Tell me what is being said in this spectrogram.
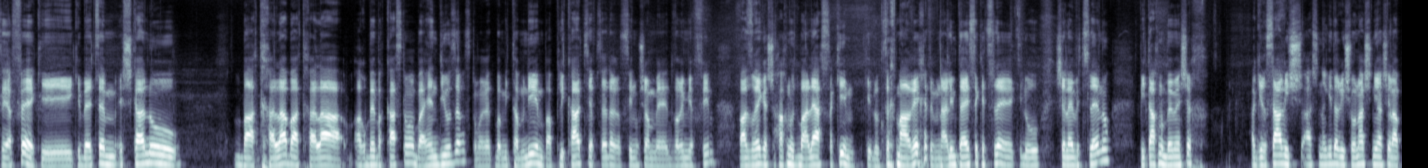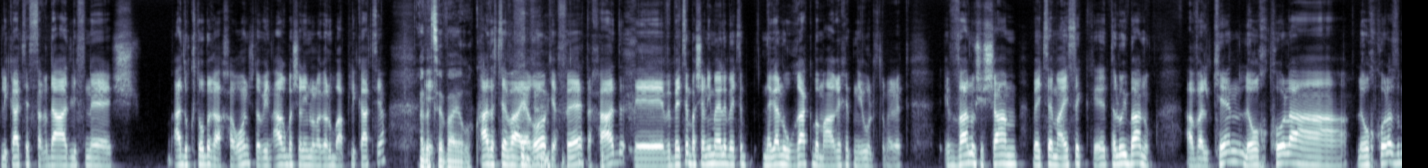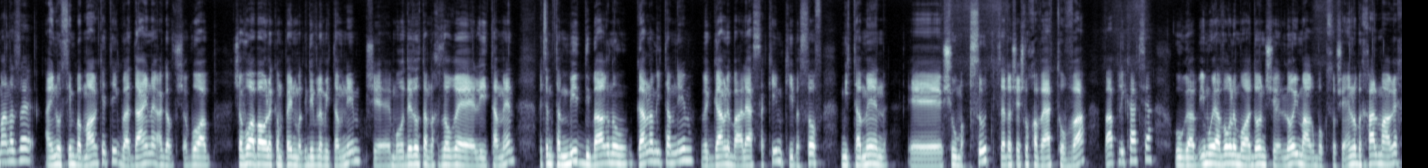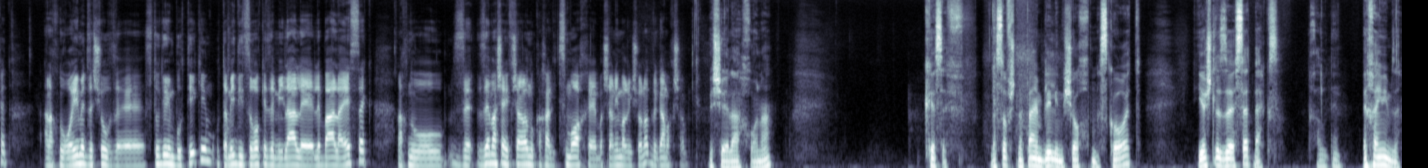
זה יפה כי, כי בעצם השקענו בהתחלה בהתחלה הרבה ב customer ב end user זאת אומרת במתאמנים באפליקציה בסדר עשינו שם אה, דברים יפים. ואז רגע שכחנו את בעלי העסקים כאילו צריך מערכת הם מנהלים את העסק אצלנו כאילו שלהם אצלנו. פיתחנו במשך הגרסה הראש... נגיד הראשונה שנייה של האפליקציה שרדה עד לפני ש... עד אוקטובר האחרון, שתבין, ארבע שנים לא נגענו באפליקציה. עד אה, הצבע הירוק. עד הצבע הירוק, יפה, אתה חד. אה, ובעצם בשנים האלה בעצם נגענו רק במערכת ניהול, זאת אומרת, הבנו ששם בעצם העסק אה, תלוי בנו. אבל כן, לאורך כל, ה... לאורך כל הזמן הזה, היינו עושים ב marketing, ועדיין, אגב, שבוע, שבוע הבא עולה קמפיין מגניב למתאמנים, שמעודד אותם לחזור uh, להתאמן. בעצם תמיד דיברנו גם למתאמנים וגם לבעלי עסקים, כי בסוף מתאמן uh, שהוא מבסוט, בסדר, שיש לו חוויה טובה באפליקציה, הוא גם, אם הוא יעבור למועדון שלא עם ארבוקס, או שאין לו בכלל מערכת, אנחנו רואים את זה שוב, זה סטודיואים בוטיקים, הוא תמיד יזרוק איזה מילה לבעל העסק. אנחנו, זה, זה מה שאפשר לנו ככה לצמוח אה, בשנים הראשונות וגם עכשיו. ושאלה אחרונה, כסף. בסוף שנתיים בלי למשוך משכורת, יש לזה setbacks. לחלוטין. איך חיים עם זה?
